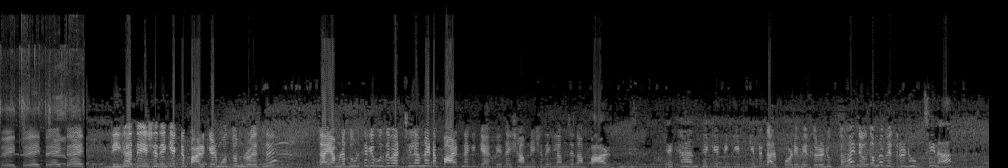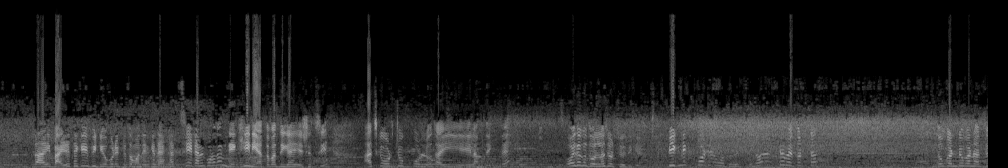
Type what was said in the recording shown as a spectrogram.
তো এই তো এই তো এই তো। দীঘাতে এসে দেখি একটা পার্কের মতন রয়েছে। তাই আমরা দূর থেকে বুঝতে পারছিলাম না এটা পার্ক নাকি ক্যাফে, তাই সামনে এসে দেখলাম যে না, পার্ক এখান থেকে টিকিট কেটে তারপরে ভেতরে ঢুকতে হয়। যেহেতু আমরা ভেতরে ঢুকছি না, তাই বাইরে থেকে ভিডিও করে একটু তোমাদেরকে দেখাচ্ছি। এটা আমি কোনোদিন দেখিনি, এতবার দীঘায় এসেছি। আজকে ওর চোখ পড়ল, তাই এলাম দেখতে। ওই দেখো, দোলনা চড়ছে ওইদিকে। পিকনিক স্পটের মতো দেখতে, না, একটা ভেতরটা। দোকান টোকান আছে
